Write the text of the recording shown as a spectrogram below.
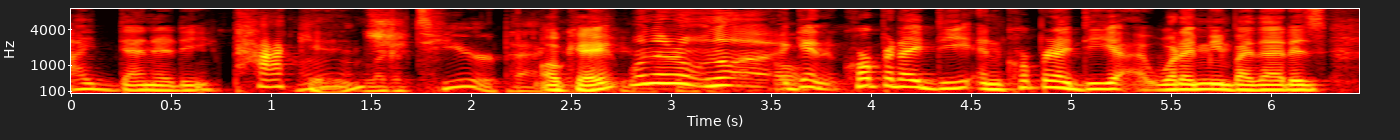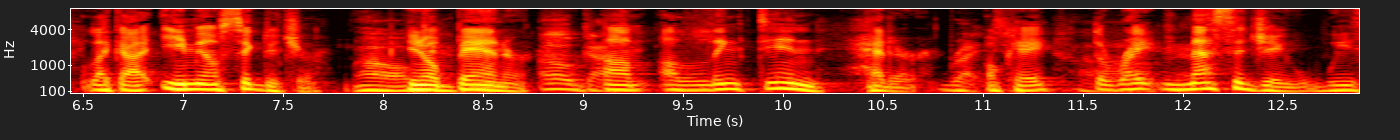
identity package. Like a tier package. Okay. Well, no, no, no. uh, Again, corporate ID and corporate ID. What I mean by that is like a email signature. Oh, You know, banner. Oh, gotcha. Um, a LinkedIn header. Right. Okay. The right messaging. We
